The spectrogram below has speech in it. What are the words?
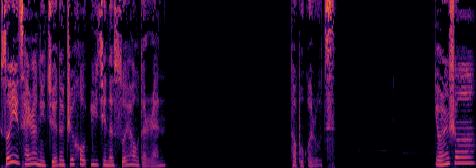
所以才让你觉得之后遇见的所有的人都不过如此。有人说，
